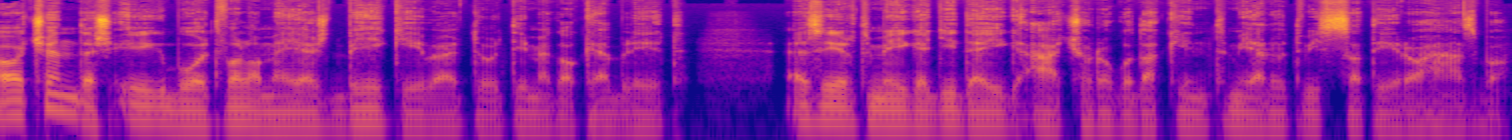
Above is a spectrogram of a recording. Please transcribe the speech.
A csendes égbolt valamelyest békével tölti meg a keblét, ezért még egy ideig ácsorog odakint, mielőtt visszatér a házba.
